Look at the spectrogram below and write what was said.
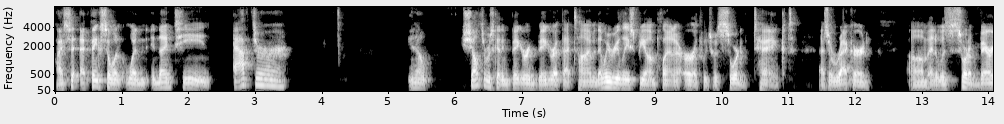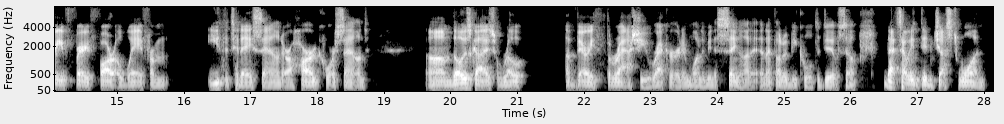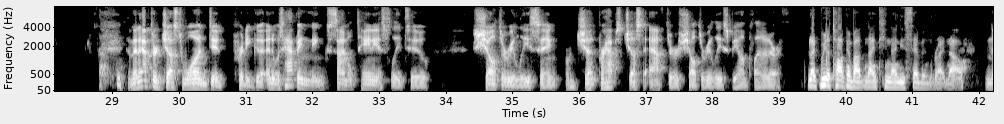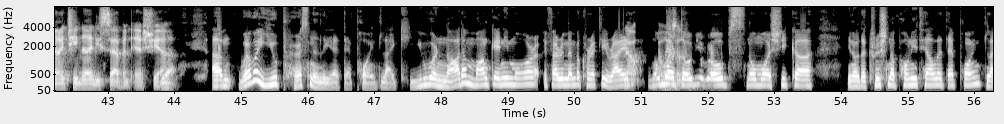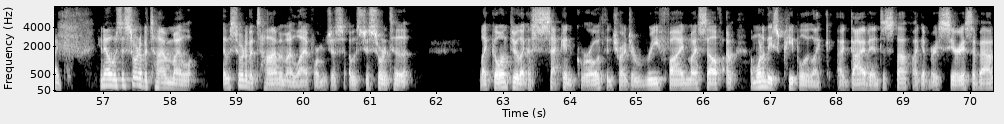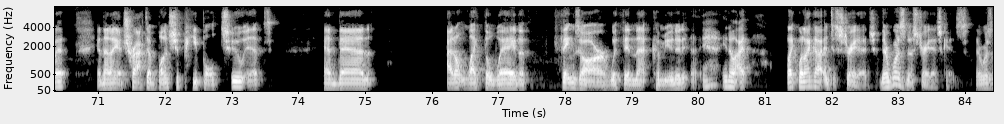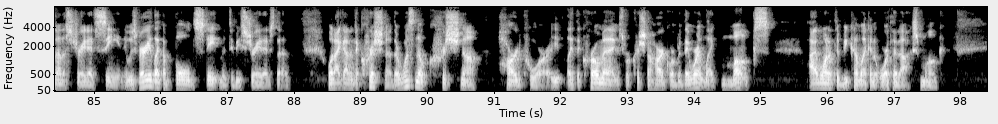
I I think so. When when in nineteen after, you know, Shelter was getting bigger and bigger at that time, and then we released Beyond Planet Earth, which was sort of tanked as a record, um, and it was sort of very very far away from Youth of Today sound or a hardcore sound. Um, those guys wrote a very thrashy record and wanted me to sing on it, and I thought it would be cool to do. So that's how we did Just One and then after Just One did pretty good, and it was happening simultaneously to Shelter releasing, or ju- perhaps just after Shelter release Beyond Planet Earth. Like we are talking about 1997 right now. 1997 ish, yeah. yeah. Um, where were you personally at that point? Like you were not a monk anymore, if I remember correctly, right? No, no more wasn't. dhoti robes, no more shikha. You know the Krishna ponytail at that point. Like, you know, it was a sort of a time in my it was sort of a time in my life where I'm just I was just sort of to like going through like a second growth and trying to refine myself. I'm I'm one of these people who like I dive into stuff, I get very serious about it, and then I attract a bunch of people to it, and then I don't like the way that things are within that community. You know, I like when I got into straight edge, there was no straight edge kids. There was not a straight edge scene. It was very like a bold statement to be straight edge then. When I got into Krishna, there was no Krishna hardcore. Like the Cro-Mags were Krishna hardcore, but they weren't like monks. I wanted to become like an orthodox monk.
